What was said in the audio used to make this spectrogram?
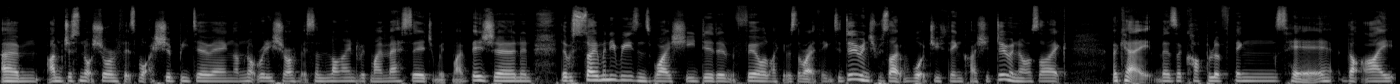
Um, I'm just not sure if it's what I should be doing. I'm not really sure if it's aligned with my message and with my vision. And there were so many reasons why she didn't feel like it was the right thing to do. And she was like, What do you think I should do? And I was like, okay, there's a couple of things here that I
